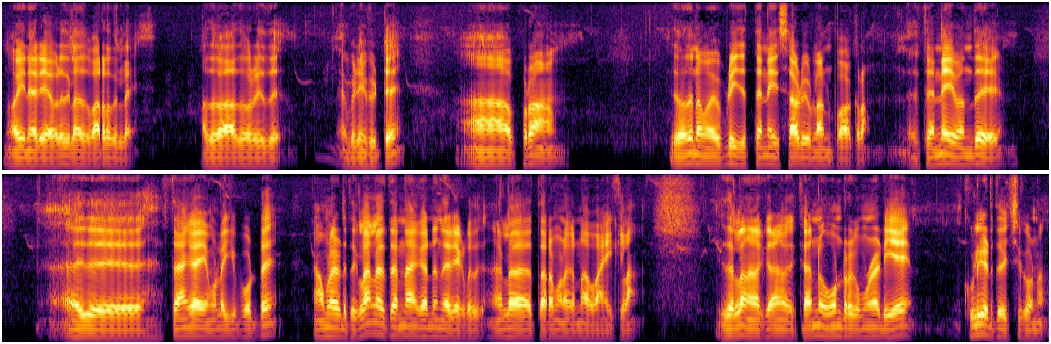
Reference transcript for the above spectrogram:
நோய் நிறையா வருது இல்லை அது வர்றதில்லை. அது அது ஒரு இது பெனிஃபிட்டு அப்புறம் இது வந்து நம்ம எப்படி தென்னை சாப்பிட விடலான்னு பார்க்குறோம் தென்னை வந்து இது தேங்காயை முளைக்கி போட்டு நம்மளே எடுத்துக்கலாம் இல்லை தென்னை கன்று நிறைய கிடது நல்லா தரமான கன்னாக வாங்கிக்கலாம். இதெல்லாம் க- கன்று ஊன்றதுக்கு முன்னாடியே குழி எடுத்து வச்சுக்கணும்.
